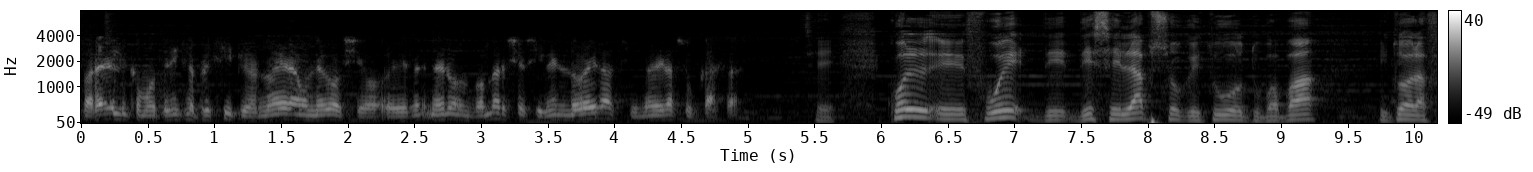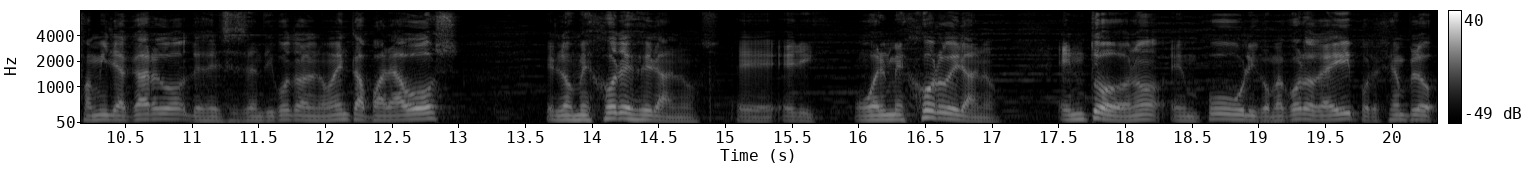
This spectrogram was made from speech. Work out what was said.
para él, como te dije al principio, no era un negocio, eh, no era un comercio, si bien lo era, sino era su casa. Sí. ¿Cuál eh, fue de, ese lapso que tuvo tu papá y toda la familia a cargo desde el 64 al 90 para vos en los mejores veranos, Eric? ¿O el mejor verano? En todo, ¿no? En público. Me acuerdo que ahí, por ejemplo,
